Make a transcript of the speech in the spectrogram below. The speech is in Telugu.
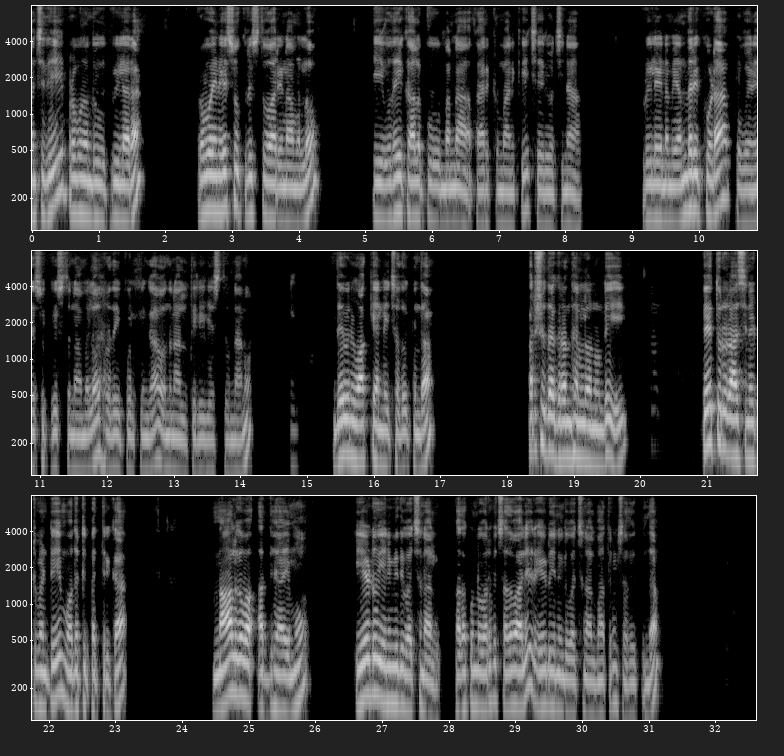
మంచిది ప్రభునందు ప్రియులారా ప్రభు అయిన యేసుక్రీస్తు వారి నామంలో ఈ ఉదయకాలపు మన్న కార్యక్రమానికి చేరి వచ్చిన ప్రియులైన మీ అందరికి కూడా ప్రభు అయిన యేసుక్రీస్తు నామంలో హృదయపూర్వకంగా వందనాలు తెలియజేస్తున్నాను. దేవుని వాక్యాన్ని చదువుకుందా. పరిశుద్ధ గ్రంథంలో నుండి పేతురు రాసినటువంటి మొదటి పత్రిక నాలుగవ అధ్యాయము ఏడు ఎనిమిది వచనాలు. పదకొండు వరకు చదవాలి ఏడు ఎనిమిది వచనాలు మాత్రం చదువుకుందాం.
